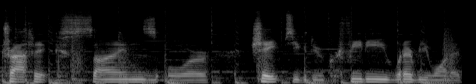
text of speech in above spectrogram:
traffic signs or shapes, you could do graffiti, whatever you wanted.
